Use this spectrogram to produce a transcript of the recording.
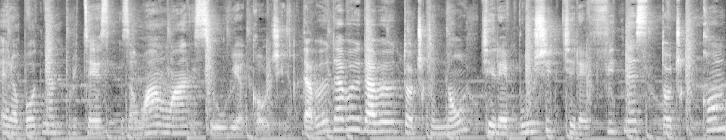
е работният процес за one-on-one силовия коучинг. www.no-bullshit-fitness.com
